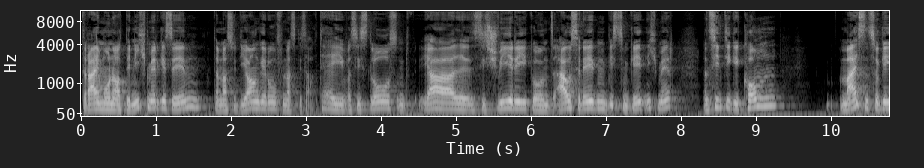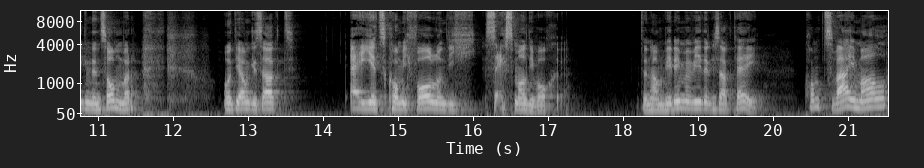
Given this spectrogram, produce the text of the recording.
drei Monate nicht mehr gesehen, dann hast du die angerufen, hast gesagt, hey, was ist los? Und ja, es ist schwierig und Ausreden bis zum geht nicht mehr. Dann sind die gekommen, meistens so gegen den Sommer, und die haben gesagt, ey, jetzt komme ich voll und ich sechsmal die Woche. Dann haben wir immer wieder gesagt, hey, komm zweimal,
